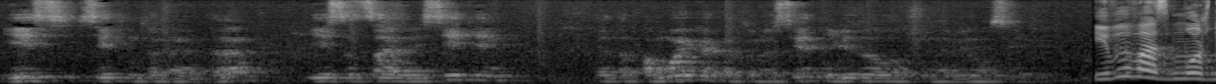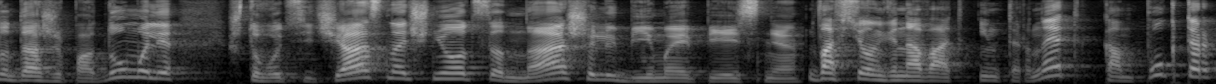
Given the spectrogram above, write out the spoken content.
есть сеть интернет, да? есть социальные сети, это помойка, которую свет не видел вообще на белом свете. И вы, возможно, даже подумали, что вот сейчас начнется наша любимая песня. Во всем виноват интернет, компьютер,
